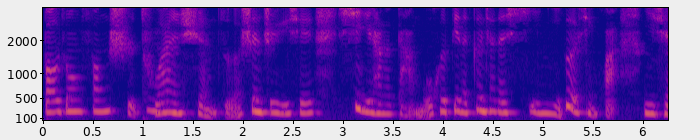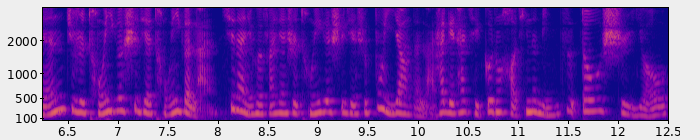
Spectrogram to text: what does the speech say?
包装方式、图案选择，甚至于一些细节上的打磨，会变得更加的细腻、个性化。以前就是同一个世界、同一个蓝，现在你会发现是同一个世界是不一样的蓝，还给它起各种好听的名字，都是由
